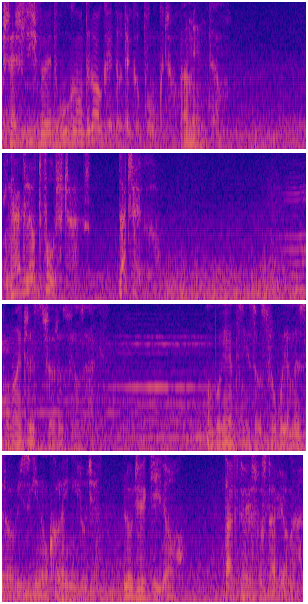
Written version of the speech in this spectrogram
Przeszliśmy długą drogę do tego punktu. Pamiętam. I nagle odpuszczasz. Dlaczego? To najczystsze rozwiązanie. Obojętnie co spróbujemy zrobić, zginą kolejni ludzie. Ludzie giną. Tak to jest ustawione.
